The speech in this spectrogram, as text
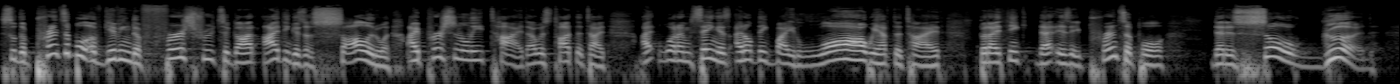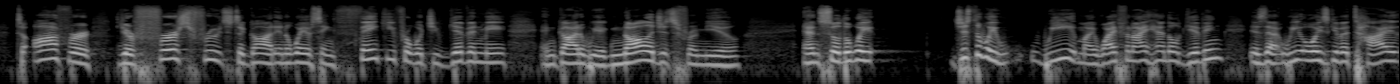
So the principle of giving the first fruit to God, I think, is a solid one. I personally tithe. I was taught to tithe. I, what I'm saying is, I don't think by law we have to tithe, but I think that is a principle that is so good to offer your first fruits to God in a way of saying, Thank you for what you've given me. And God, we acknowledge it's from you. And so, the way, just the way we, my wife and I, handle giving is that we always give a tithe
